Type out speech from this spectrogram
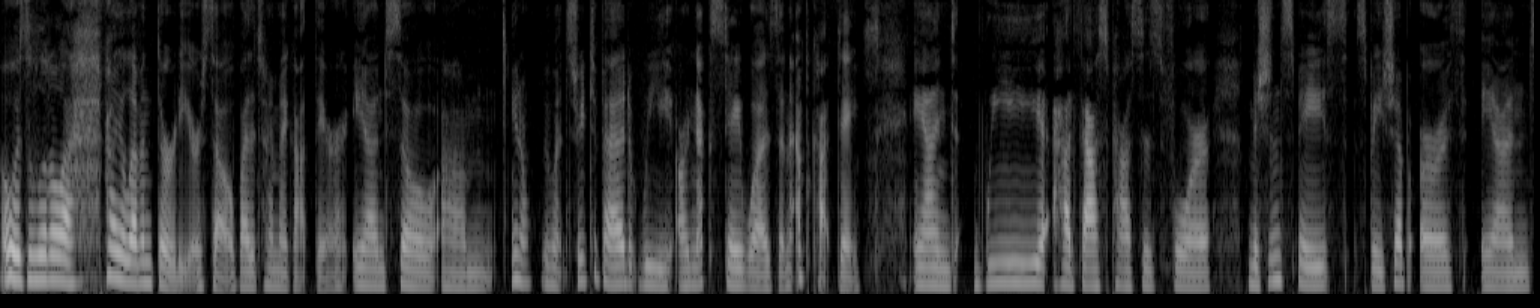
oh, it was a little, uh, probably 11.30 or so by the time I got there. And so, um, you know, we went straight to bed. We, our next day was an Epcot day. And we had fast passes for Mission Space, Spaceship Earth, and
